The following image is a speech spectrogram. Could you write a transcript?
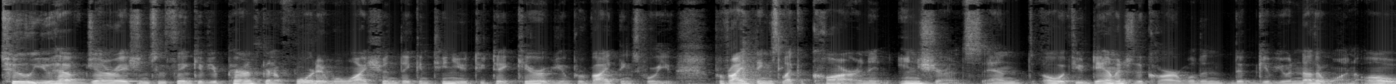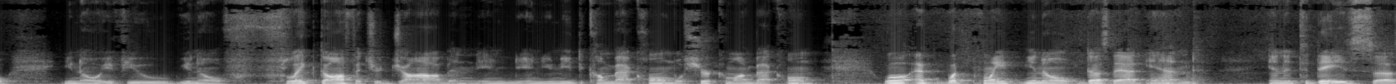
Two, you have generations who think if your parents can afford it, well, why shouldn't they continue to take care of you and provide things for you? Provide things like a car and an insurance. And, oh, if you damage the car, well, then they'll give you another one. Oh, you know, if you, you know, flaked off at your job and, and, and you need to come back home, well, sure, come on back home. Well, at what point, you know, does that end? And in today's uh,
